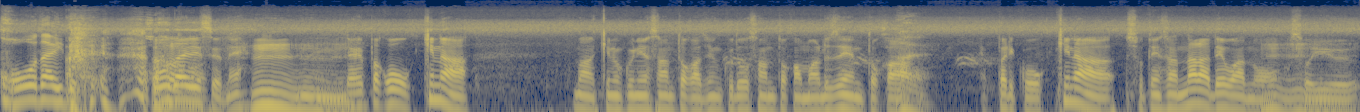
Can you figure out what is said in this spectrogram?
広大で。広大ですよね、うん、うん、やっぱこう大きなまあ紀ノ国屋さんとか純駆動さんとか丸善とか、はい、やっぱりこう大きな書店さんならではのそういう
